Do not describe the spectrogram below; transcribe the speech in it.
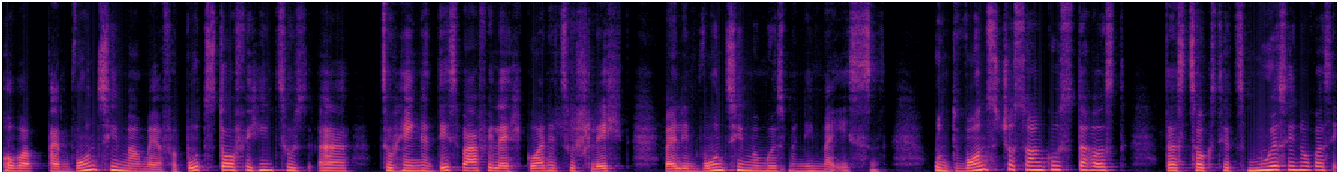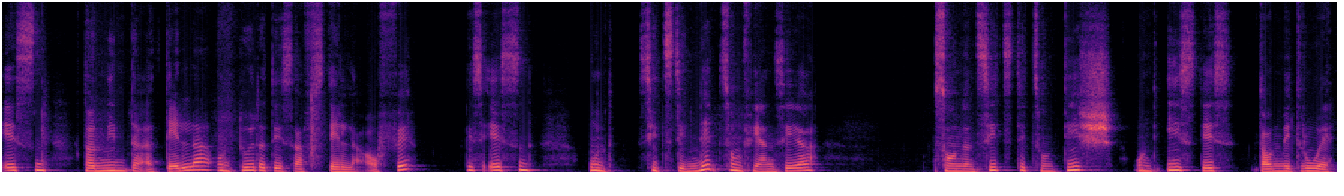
Aber beim Wohnzimmer mal eine Verbotstafel hinzuhängen, äh, das war vielleicht gar nicht so schlecht, weil im Wohnzimmer muss man nicht mehr essen. Und wenn du schon so einen Guster hast, dass du sagst, jetzt muss ich noch was essen, dann nimm dir einen Teller und tu dir das aufs Teller auf, das Essen, und sitzt dich nicht zum Fernseher, sondern sitzt dich zum Tisch und isst das dann mit Ruhe.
